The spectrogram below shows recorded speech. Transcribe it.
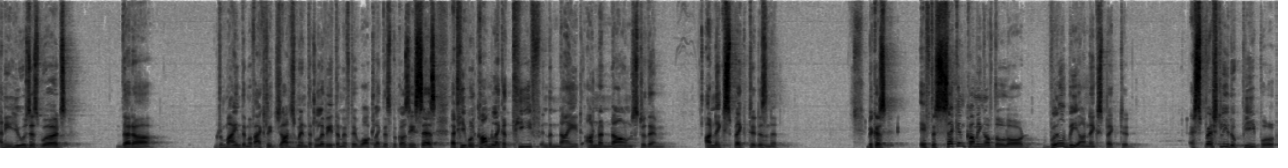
And He uses words that are remind them of actually judgment that will await them if they walk like this because he says that he will come like a thief in the night, unannounced to them. Unexpected, isn't it? Because if the second coming of the Lord will be unexpected, especially to people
